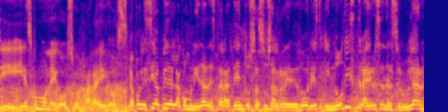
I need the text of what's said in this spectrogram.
y, y es como un negocio para ellos. La policía pide a la comunidad estar atentos a sus alrededores y no distraerse en el celular.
